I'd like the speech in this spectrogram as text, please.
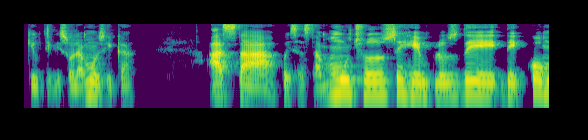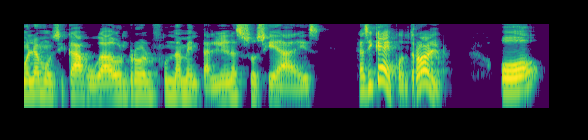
que utilizó la música, hasta, pues hasta muchos ejemplos de, de cómo la música ha jugado un rol fundamental en las sociedades, casi que de control, o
